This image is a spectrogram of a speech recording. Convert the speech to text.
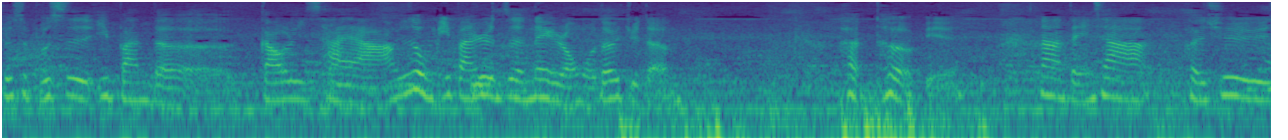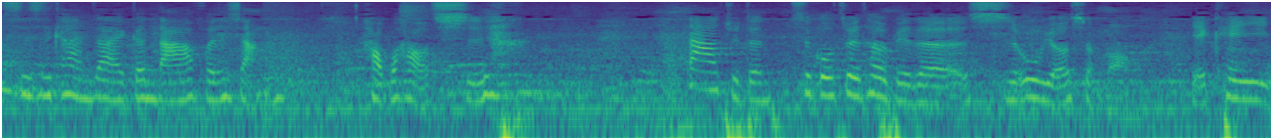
就是不是一般的高丽菜啊，就是我们一般认知的内容，我都会觉得很特别。那等一下回去试试看，再跟大家分享好不好吃。大家觉得吃过最特别的食物有什么？也可以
